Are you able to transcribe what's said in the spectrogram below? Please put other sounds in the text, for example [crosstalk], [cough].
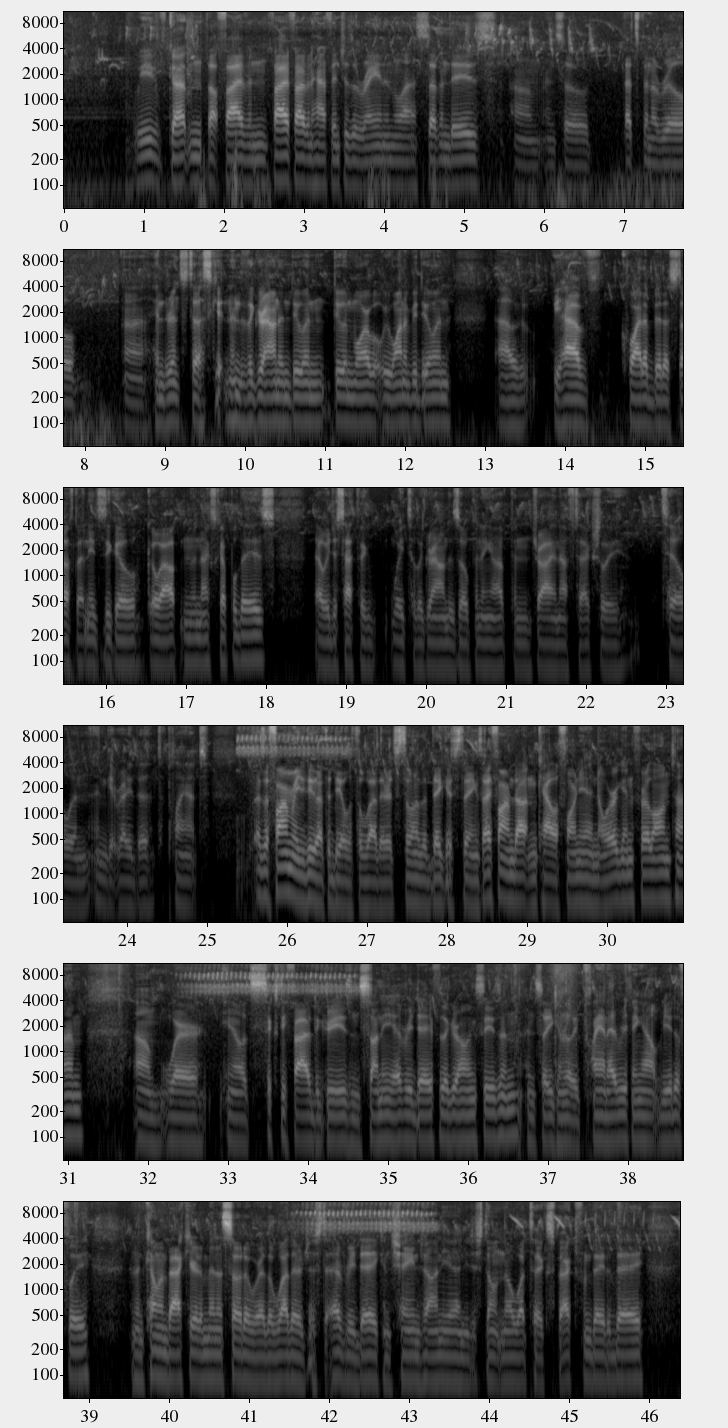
We've gotten about five and five, five and a half inches of rain in the last seven days, um, and so that's been a real uh, hindrance to us [laughs] getting into the ground and doing doing more of what we want to be doing. Uh, we have quite a bit of stuff that needs to go go out in the next couple days that we just have to wait till the ground is opening up and dry enough to actually till and, and get ready to, to plant. As a farmer, you do have to deal with the weather. It's one of the biggest things. I farmed out in California and Oregon for a long time um, where you know it's 65 degrees and sunny every day for the growing season, and so you can really plan everything out beautifully. And then coming back here to Minnesota where the weather just every day can change on you and you just don't know what to expect from day to day,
